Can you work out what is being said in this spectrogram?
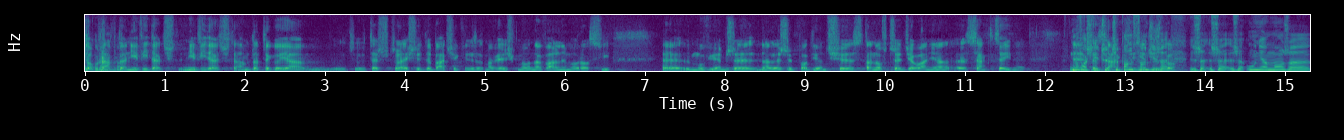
To prawda, nie widać, nie widać tam. Dlatego ja też w wczorajszej debacie, kiedy rozmawialiśmy o Nawalnym, o Rosji, e, mówiłem, że należy podjąć stanowcze działania e, sankcyjne no właśnie, czy, czy pan sądzi, tylko... że, że, że, Unia może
